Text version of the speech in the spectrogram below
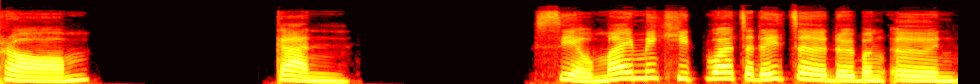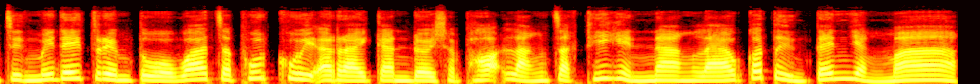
พร้อมๆ กัน เสี่ยวไม่ไม่คิดว่าจะได้เจอโดยบังเอิญ จึงไม่ได้เตรียมตัวว่าจะพูดคุยอะไรกันโดยเฉพาะหลังจากที่เห็นนางแล้วก็ตื่นเต้นอย่างมาก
